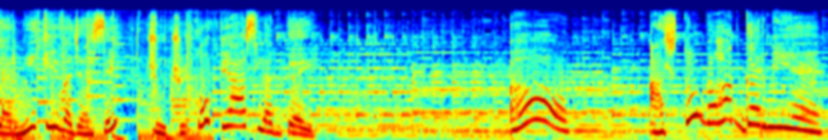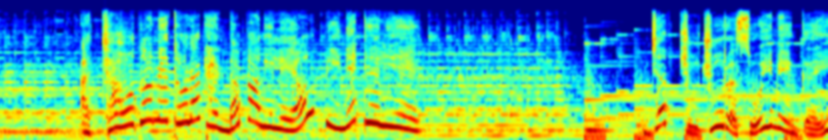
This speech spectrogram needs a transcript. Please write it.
गर्मी की वजह से चूचू को प्यास लग गई। ओह, आज तो बहुत गर्मी है अच्छा होगा मैं थोड़ा ठंडा पानी ले आऊँ पीने के लिए जब चूचू रसोई में गई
